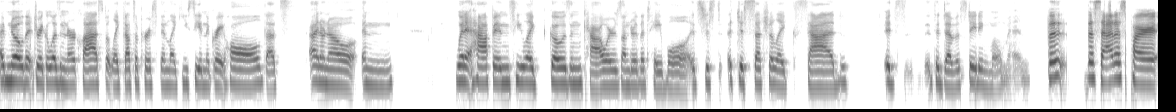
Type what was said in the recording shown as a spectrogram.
I know that draco wasn't in her class but like that's a person like you see in the great hall that's i don't know and when it happens he like goes and cowers under the table. It's just it's just such a like sad it's it's a devastating moment. The the saddest part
